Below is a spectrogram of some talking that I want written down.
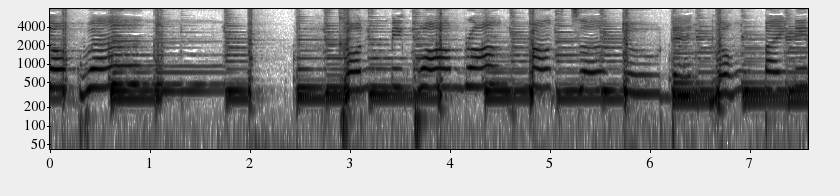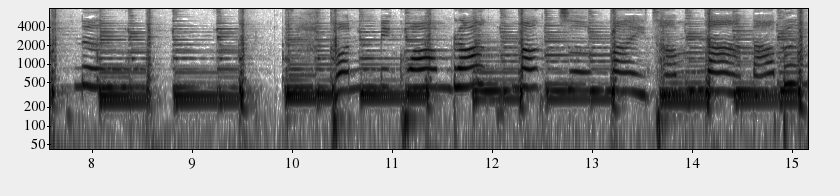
ยกเว้น คนมีความรักมักจะดูเด็กลงไปนิดนึง คนมีความรักมักจะไม่ทำหน้าตาบึ้ง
